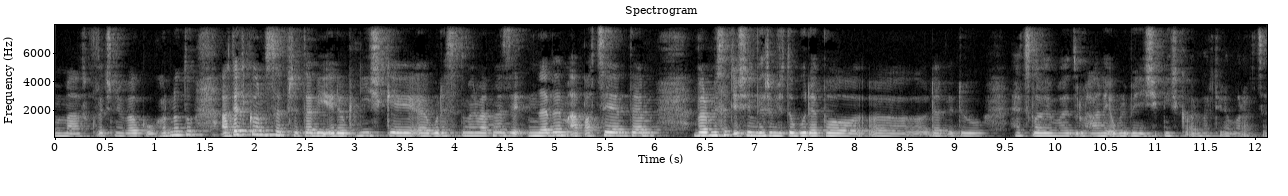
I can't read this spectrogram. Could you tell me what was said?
má skutečně velkou hodnotu. A teď se přetaví i do knížky, eh, bude se to jmenovat Mezi nebem a pacientem. Velmi se těším, věřím, že to bude po uh, Davidu Heclovi moje druhá nejoblíbenější knížka od Martina Moravce.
